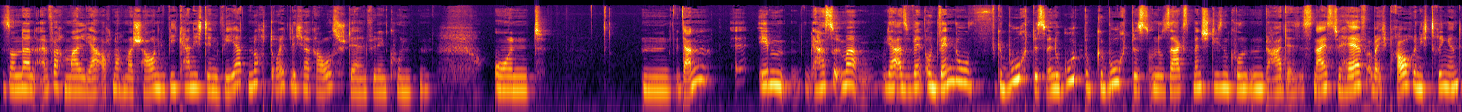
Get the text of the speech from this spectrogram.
sondern einfach mal ja auch noch mal schauen, wie kann ich den Wert noch deutlicher rausstellen für den Kunden. Und mm, dann eben hast du immer, ja, also wenn, und wenn du gebucht bist, wenn du gut gebucht bist und du sagst, Mensch, diesen Kunden, ja, das ist nice to have, aber ich brauche nicht dringend,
